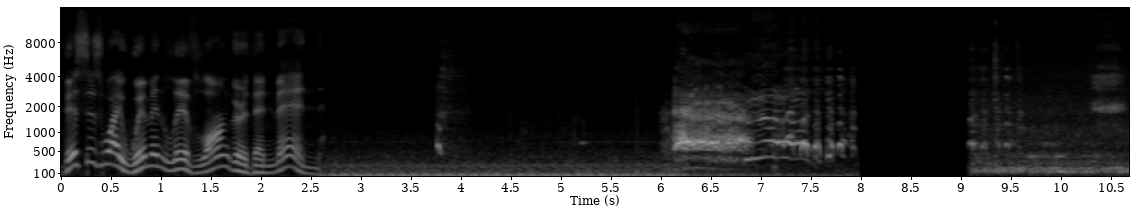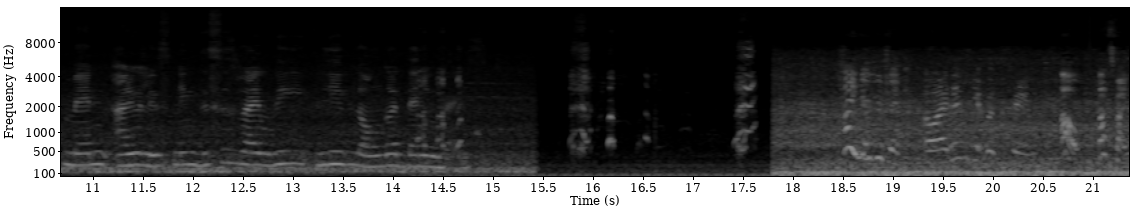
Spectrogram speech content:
This is why women live longer than men. men are you listening this is why we live longer than you guys Hi, here's your shake. Oh, I didn't get whipped cream. Oh, that's fine.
